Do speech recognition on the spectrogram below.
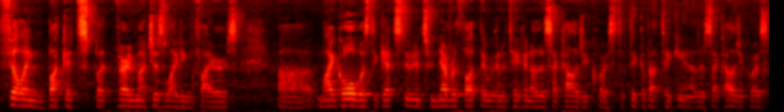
filling buckets, but very much as lighting fires. Uh, my goal was to get students who never thought they were going to take another psychology course to think about taking another psychology course,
